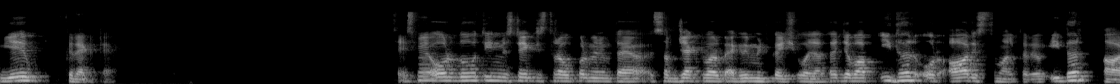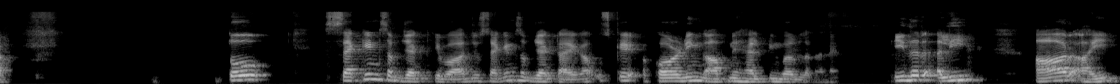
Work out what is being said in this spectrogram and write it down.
ये करेक्ट है। इसमें और दो तीन मिस्टेक जिस तरह ऊपर मैंने बताया सब्जेक्ट वर्ब एग्रीमेंट का इशू आ जाता है जब आप इधर और आर इस्तेमाल कर रहे हो, इधर आर तो सेकंड सब्जेक्ट के बाद जो सेकंड सब्जेक्ट आएगा, उसके अकॉर्डिंग आपने हेल्पिंग वर्ब लगाना है। इधर अली आर आई,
